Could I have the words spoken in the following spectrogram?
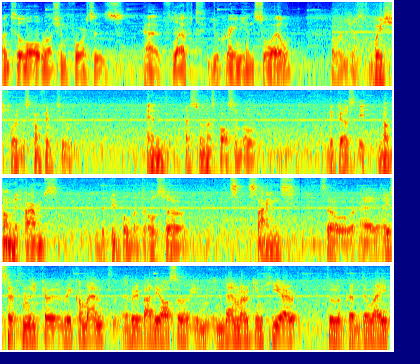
until all Russian forces have left Ukrainian soil. I would just wish for this conflict to end as soon as possible because it not only harms the people but also science. So I, I certainly recommend everybody also in, in Denmark and here to look at the web,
